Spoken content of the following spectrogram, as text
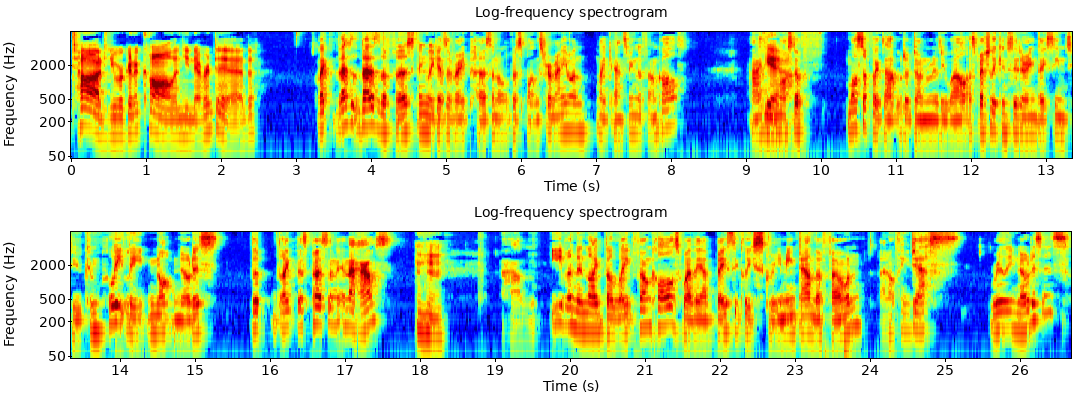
Todd you were gonna call and you never did. Like that's that is the first thing that gets a very personal response from anyone like answering the phone calls. And I think Yeah. most of most stuff like that would have done really well, especially considering they seem to completely not notice the like this person in the house. Mm-hmm. Um, even in like the late phone calls where they are basically screaming down the phone, I don't think Jess really notices.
